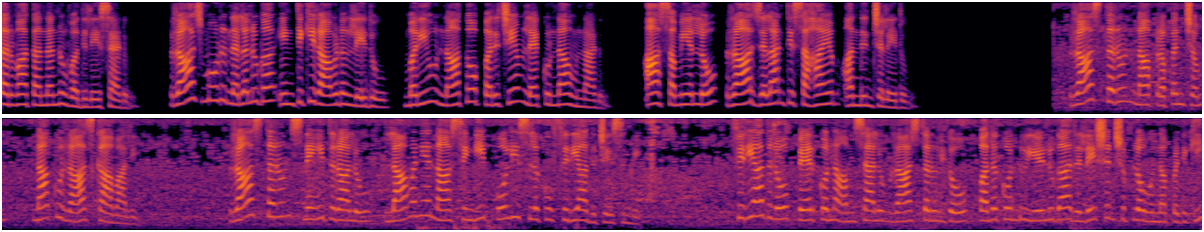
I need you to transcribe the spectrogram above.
తర్వాత నన్ను వదిలేశాడు. రాజ్ మూడు నెలలుగా ఇంటికి రావడం లేదు మరియు నాతో పరిచయం లేకుండా ఉన్నాడు. ఆ సమయంలో రాజ్ ఎలాంటి సహాయం అందించలేదు. రాజ్ తరుణ్ నా ప్రపంచం నాకు రాజ్ కావాలి. రాజ్ తరుణ్ స్నేహితురాలు లావణ్య నార్సింగి పోలీసులకు ఫిర్యాదు చేసింది. ఫిర్యాదులో పేర్కొన్న అంశాలు రాజ్ తరుణ్తో పదకొండు ఏళ్ళుగా రిలేషన్షిప్లో ఉన్నప్పటికీ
